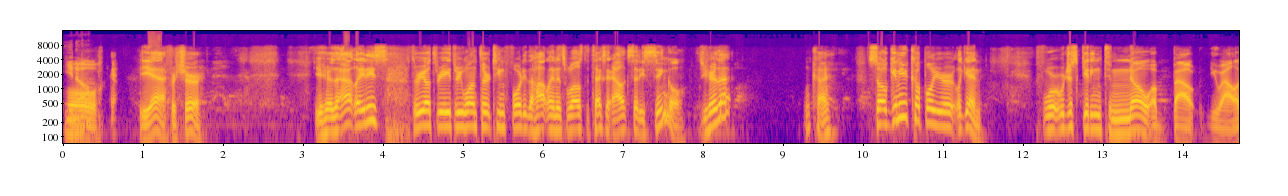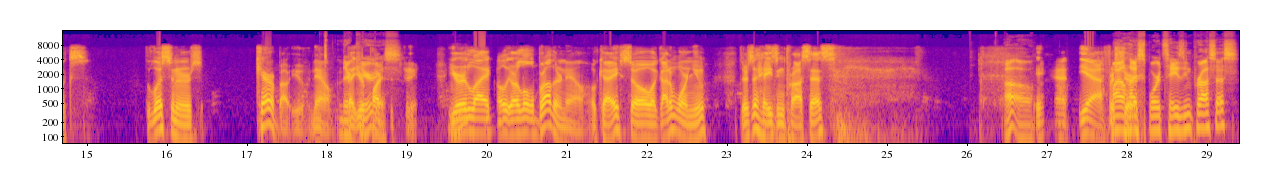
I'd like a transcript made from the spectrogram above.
You know. Oh, yeah, for sure. You hear that, ladies? 303 331 1340, the hotline as well as the text. And Alex said he's single. Did you hear that? Okay. So give me a couple of your, again, we're, we're just getting to know about you, Alex. The listeners care about you now. They're that you're part curious. the. You're like our little brother now, okay? So I got to warn you, there's a hazing process. Uh oh. Yeah, for Mile sure. High Sports hazing process.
